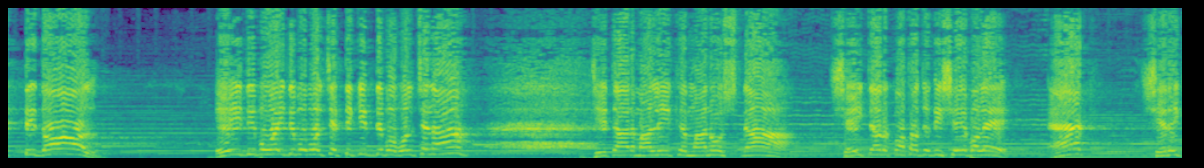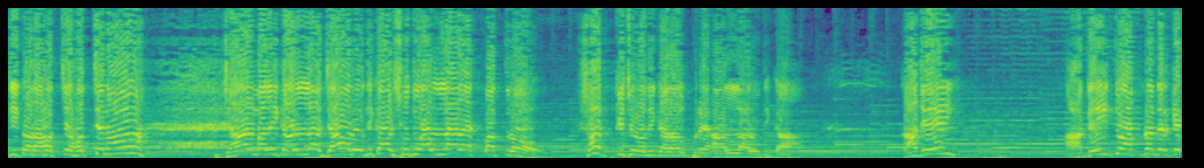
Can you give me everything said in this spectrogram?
একটি দল এই দিব ওই দিব বলছে টিকিট দিব বলছে না? যেটার মালিক মানুষ না, সেইটার কথা যদি সে বলে, এক সেরে কি করা হচ্ছে হচ্ছে না। যার মালিক আল্লাহ, যার অধিকার শুধু আল্লাহর একমাত্র, সবকিছুর অধিকার উপরে আল্লাহর অধিকার। কাজেই আগেই তো আপনাদেরকে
